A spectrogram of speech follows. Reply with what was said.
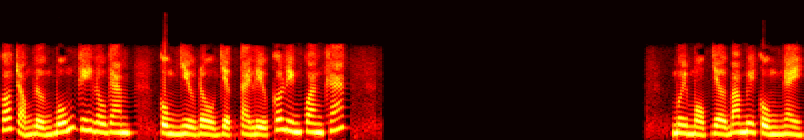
có trọng lượng 4 kg, cùng nhiều đồ vật tài liệu có liên quan khác. 11 giờ 30 cùng ngày,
